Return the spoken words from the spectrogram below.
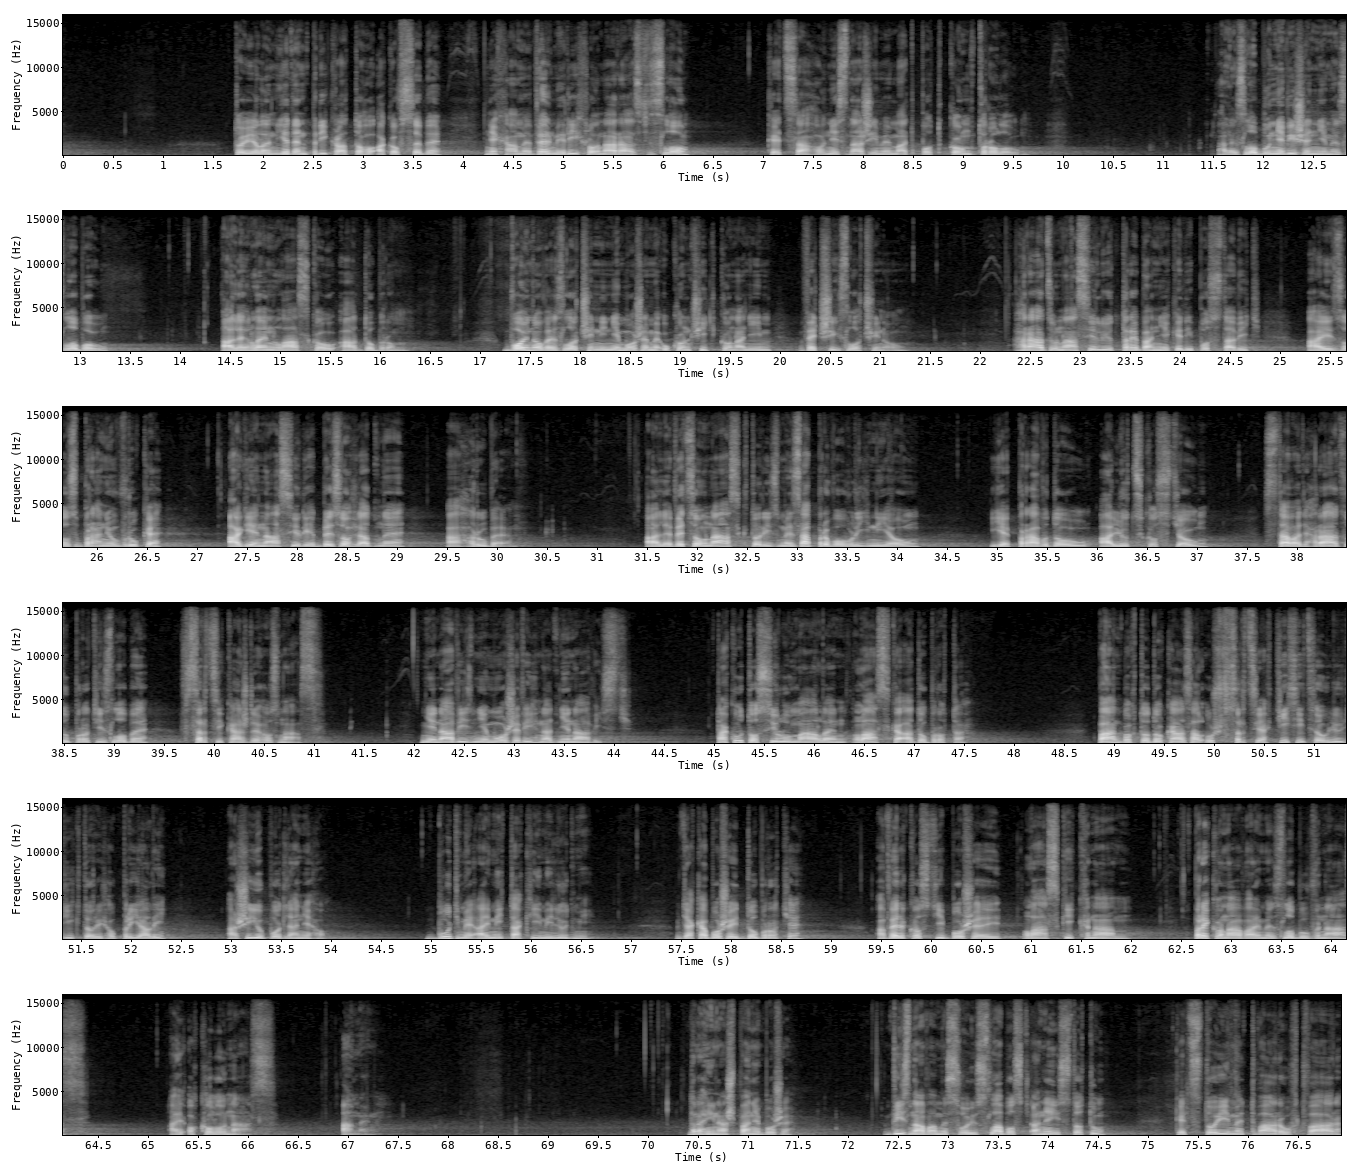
To je len jeden príklad toho, ako v sebe necháme veľmi rýchlo narásť zlo, keď sa ho nesnažíme mať pod kontrolou. Ale zlobu nevyženieme zlobou, ale len láskou a dobrom. Vojnové zločiny nemôžeme ukončiť konaním väčších zločinov. Hrádzu násiliu treba niekedy postaviť aj so zbraňou v ruke, ak je násilie bezohľadné a hrubé. Ale vecou nás, ktorí sme za prvou líniou, je pravdou a ľudskosťou stavať hrádzu proti zlobe v srdci každého z nás. Nenávisť nemôže vyhnať nenávisť. Takúto silu má len láska a dobrota. Pán Boh to dokázal už v srdciach tisícov ľudí, ktorí ho prijali a žijú podľa Neho. Buďme aj my takými ľuďmi. Vďaka Božej dobrote a veľkosti Božej lásky k nám. Prekonávajme zlobu v nás aj okolo nás. Amen. Drahý náš Pane Bože, vyznávame svoju slabosť a neistotu, keď stojíme tvárou v tvár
